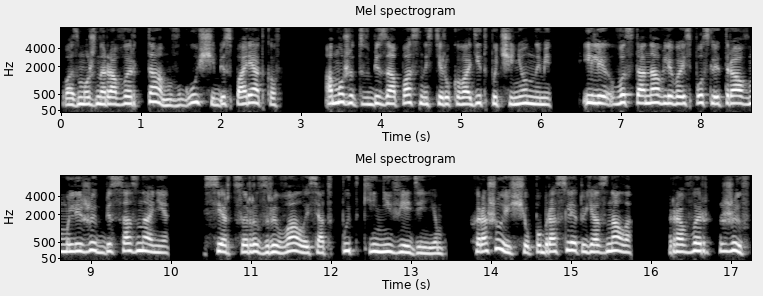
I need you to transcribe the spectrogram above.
Возможно, Равер там, в гуще беспорядков, а может, в безопасности руководит подчиненными или, восстанавливаясь после травмы, лежит без сознания. Сердце разрывалось от пытки неведением. Хорошо еще по браслету я знала, Равер жив.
